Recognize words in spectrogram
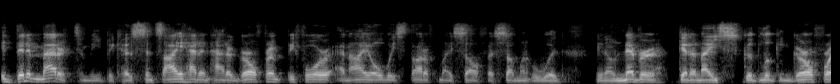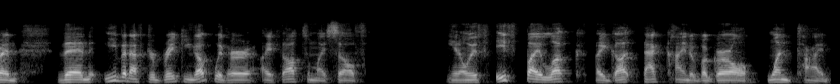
it didn't matter to me because since I hadn't had a girlfriend before, and I always thought of myself as someone who would, you know, never get a nice, good-looking girlfriend. Then even after breaking up with her, I thought to myself, you know, if if by luck I got that kind of a girl one time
